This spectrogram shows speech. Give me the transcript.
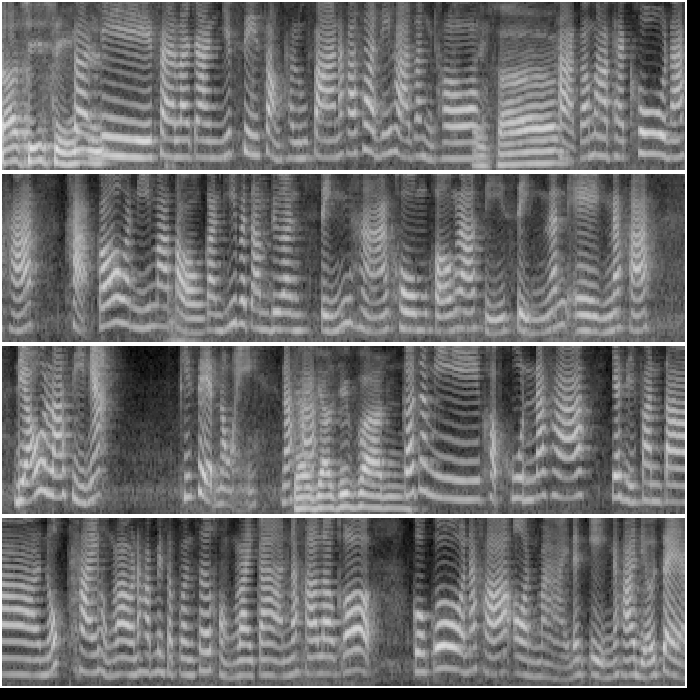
ราศีสิงห์สวัสดีแฟนรายการยิปซีสองทะลุฟ้านะคะ สวัสดีค่ะอาจังทอสงวัสดีครับค่ะก็มาแพ็คคู่นะคะ ค่ะ ก็วันนี้มาต่อกันที่ประจำเดือนสิงหาคมของราศีสิงห์นั่นเองนะคะ เดี๋ยวราศีเนี้ยพิเศษหน่อยนะแจกคะ ยาสีฟัน ก็จะมีขอบคุณนะคะยาสีฟันตานกไทยของเรานะคะ เป็นสปอนเซอร์ของรายการนะคะ แล้วก็โกโก้นะคะออนหมายนั่นเองนะคะ เดี๋ยวแจก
